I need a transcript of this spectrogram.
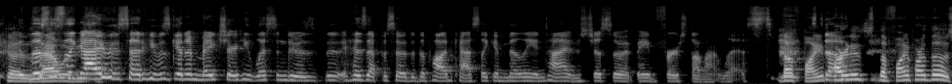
Because This is the be- guy who said he was gonna make sure he listened to his his episode of the podcast like a million times just so it made first on our list. The funny So- part is the funny part though is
